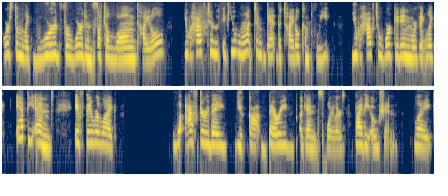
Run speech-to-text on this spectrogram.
force them like word for word in such a long title, you have to if you want to get the title complete, you have to work it in more thing like at the end, if they were like after they you got buried again spoilers by the ocean like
